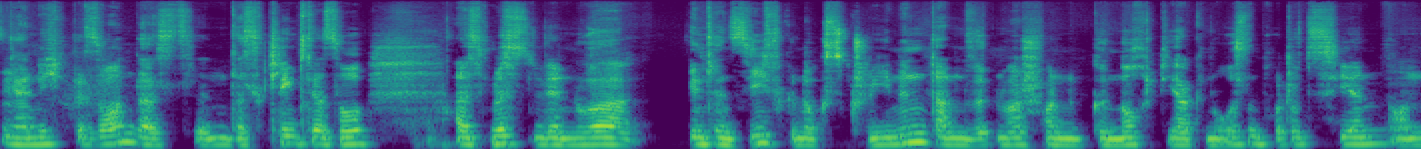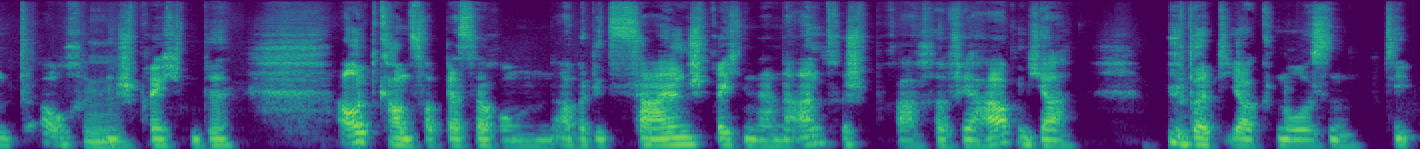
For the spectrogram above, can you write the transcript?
Ja, nicht besonders. Das klingt ja so, als müssten wir nur intensiv genug screenen, dann würden wir schon genug Diagnosen produzieren und auch mhm. entsprechende Outcome-Verbesserungen. Aber die Zahlen sprechen eine andere Sprache. Wir haben ja Überdiagnosen. Die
